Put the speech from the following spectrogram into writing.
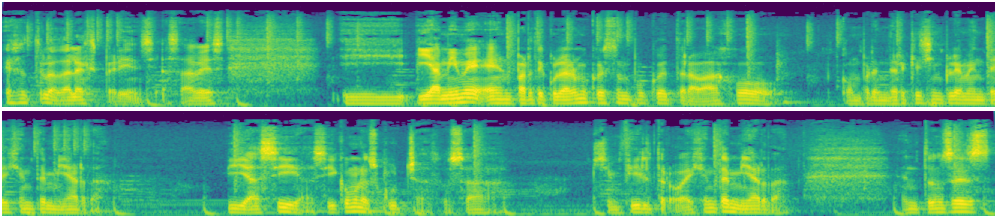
Eso te lo da la experiencia, ¿sabes? Y, y a mí me, en particular me cuesta un poco de trabajo comprender que simplemente hay gente mierda. Y así, así como lo escuchas, o sea, sin filtro, hay gente mierda. Entonces,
